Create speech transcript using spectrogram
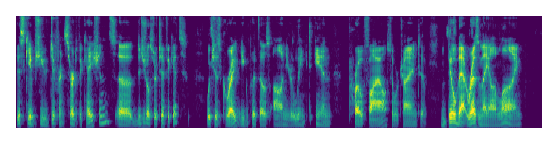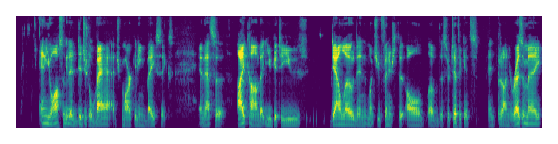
This gives you different certifications, uh, digital certificates, which is great. You can put those on your LinkedIn profile. So we're trying to build that resume online. And you also get a digital badge, Marketing Basics. And that's a icon that you get to use, download, and once you finish the, all of the certificates and put it on your resume,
